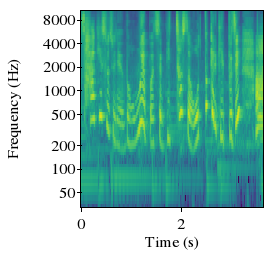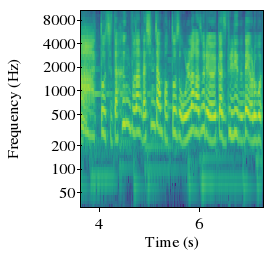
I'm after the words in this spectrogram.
사기 수준이에요. 너무 예뻐요. 진짜 미쳤어요. 어떻게 이렇게 예쁘지? 아 또 진짜 흥분한다. 심장 박도수 올라간 소리가 여기까지 들리는데 여러분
